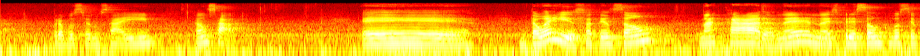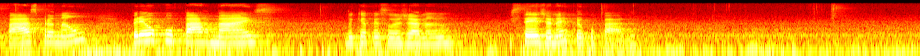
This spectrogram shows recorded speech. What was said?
Para você não sair cansado. É... Então é isso, atenção na cara, né? Na expressão que você faz para não preocupar mais do que a pessoa já não esteja, né, preocupada.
